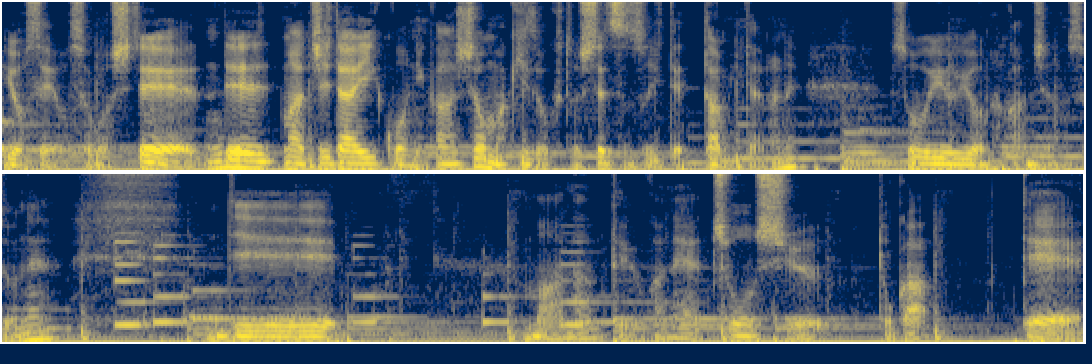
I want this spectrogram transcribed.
余生を過ごしてで、まあ、時代以降に関してはま貴族として続いてったみたいなねそういうような感じなんですよね。でまあなんというかね長州とかって、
